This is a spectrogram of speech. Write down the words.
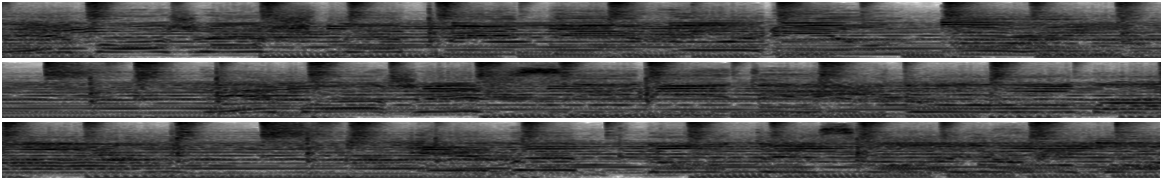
ти можеш не пити горілку, ти можеш сидіти вдома і вимкнути свою мобілку,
